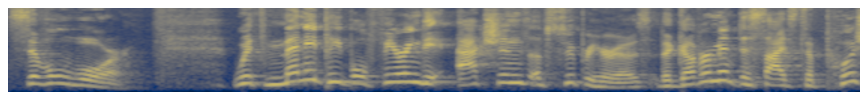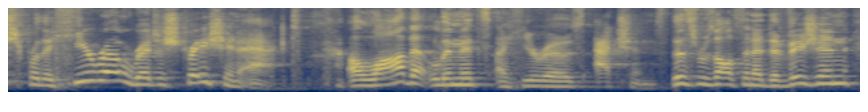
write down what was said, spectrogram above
Civil War. With many people fearing the actions of superheroes, the government decides to push for the Hero Registration Act, a law that limits a hero's actions. This results in a division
